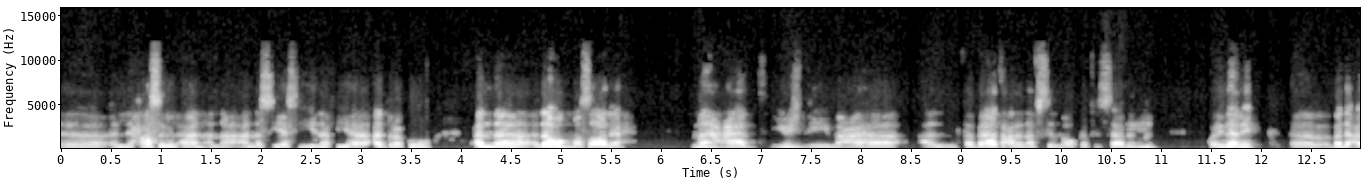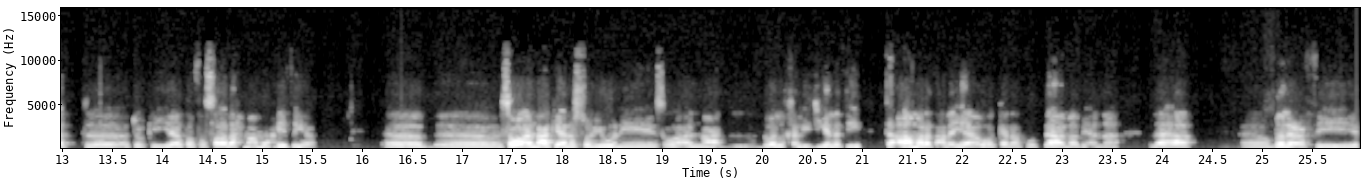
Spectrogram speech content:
آه، اللي حاصل الآن ان أن السياسيين فيها أدركوا أن لهم مصالح ما عاد يجدي معها الثبات على نفس الموقف السابق. ولذلك آه، بدأت آه، تركيا تتصالح مع محيطها. آه، سواء مع الكيان الصهيوني سواء مع الدول الخليجية التي تآمرت عليها وكانت متهمة بأن لها ضلع في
